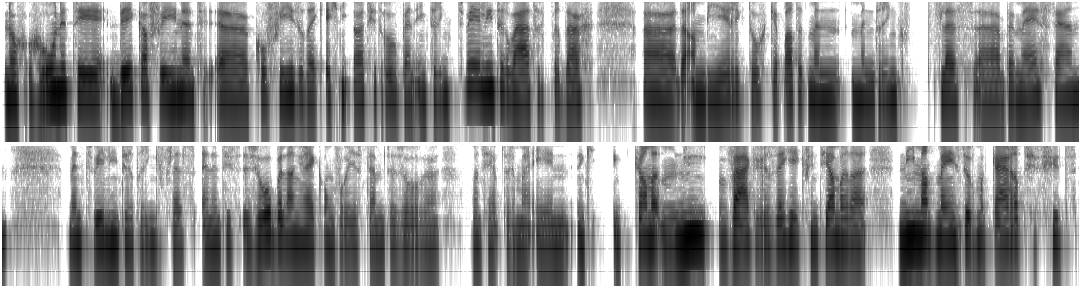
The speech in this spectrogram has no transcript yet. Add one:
nog groene thee, decafeïne, uh, koffie, zodat ik echt niet uitgedroogd ben. Ik drink 2 liter water per dag. Uh, dat ambieer ik toch. Ik heb altijd mijn, mijn drinkfles uh, bij mij staan mijn 2 liter drinkfles. En het is zo belangrijk om voor je stem te zorgen, want je hebt er maar één. Ik, ik kan het niet vaker zeggen. Ik vind het jammer dat niemand mij eens door elkaar had geschud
